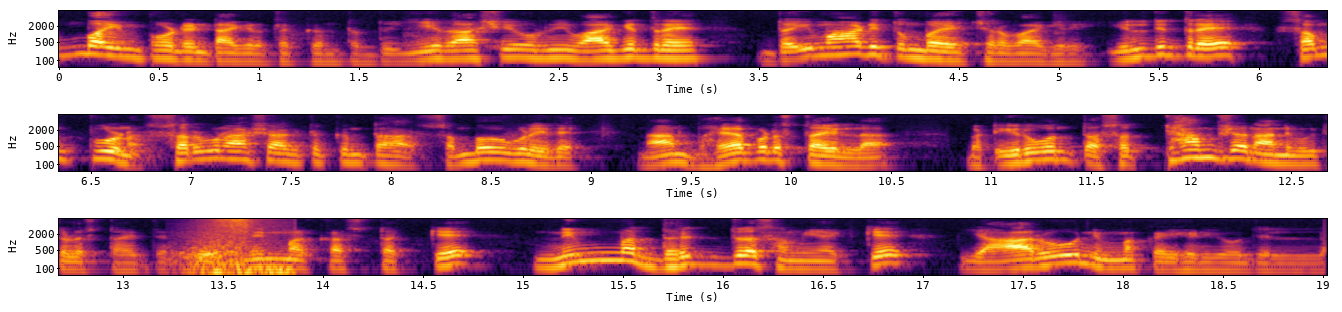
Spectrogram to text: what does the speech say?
ತುಂಬ ಇಂಪಾರ್ಟೆಂಟ್ ಆಗಿರತಕ್ಕಂಥದ್ದು. ಈ ರಾಶಿಯವರು ನೀವು ಆಗಿದ್ದರೆ ದಯಮಾಡಿ ತುಂಬ ಎಚ್ಚರವಾಗಿರಿ. ಇಲ್ಲದಿದ್ದರೆ ಸಂಪೂರ್ಣ ಸರ್ವನಾಶ ಆಗತಕ್ಕಂತಹ ಸಂಭವಗಳಿದೆ. ನಾನು ಭಯಪಡಿಸ್ತಾ ಇಲ್ಲ ಬಟ್ ಇರುವಂಥ ಸತ್ಯಾಂಶ ನಾನು ನಿಮಗೆ ತಿಳಿಸ್ತಾ ಇದ್ದೇನೆ. ನಿಮ್ಮ ಕಷ್ಟಕ್ಕೆ, ನಿಮ್ಮ ದರಿದ್ರ ಸಮಯಕ್ಕೆ ಯಾರೂ ನಿಮ್ಮ ಕೈ ಹಿಡಿಯೋದಿಲ್ಲ.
